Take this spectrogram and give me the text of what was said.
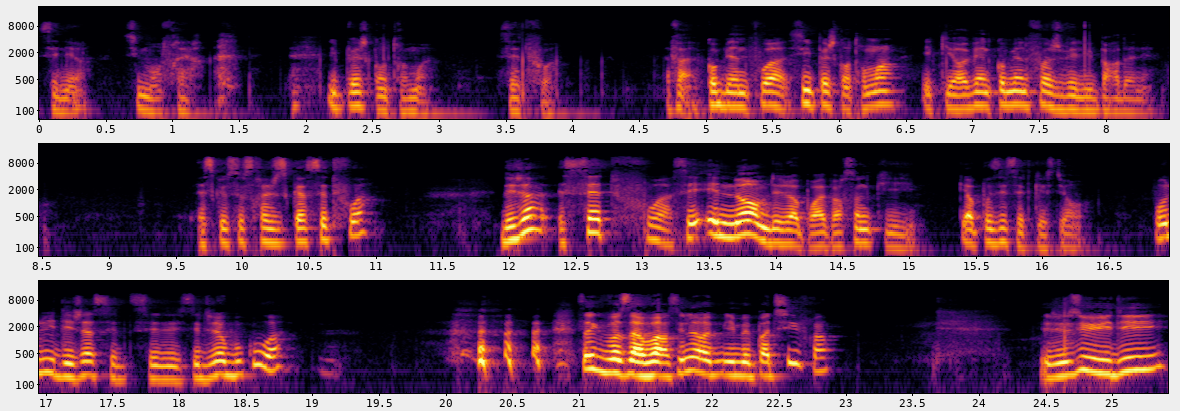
Seigneur, si mon frère, il pêche contre moi, cette fois. Enfin, combien de fois, s'il pêche contre moi et qu'il revienne, combien de fois je vais lui pardonner? Est-ce que ce sera jusqu'à sept fois? Déjà, sept fois, c'est énorme déjà pour la personne qui a posé cette question. Pour lui, déjà, c'est déjà beaucoup. Hein c'est ce qu'il faut savoir, sinon il ne met pas de chiffres. Hein. Et Jésus lui dit,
